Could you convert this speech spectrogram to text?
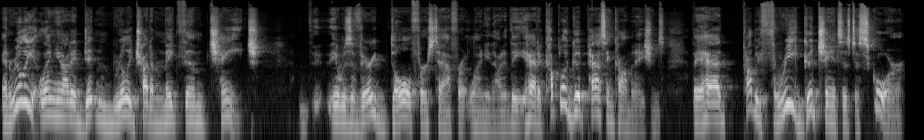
and really Atlanta United didn't really try to make them change. It was a very dull first half for Atlanta United. They had a couple of good passing combinations. They had probably three good chances to score,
